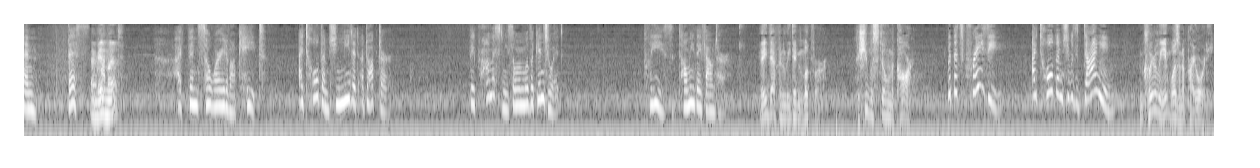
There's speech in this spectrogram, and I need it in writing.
and this É mesmo, né? happened. I've been so worried about Kate. I told them she needed a doctor. They promised me someone would look into it. Please, tell me they found her. They definitely didn't look for her. Because she was still in the car. But that's crazy! I told them she was dying. And clearly it wasn't a priority.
